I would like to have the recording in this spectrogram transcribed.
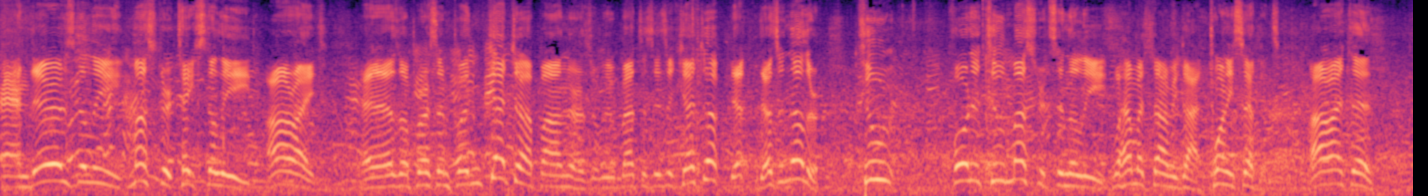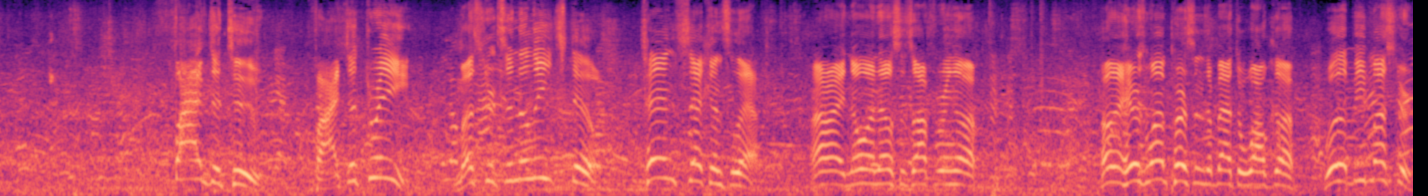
And there's the lead. Mustard takes the lead. All right. And there's a person putting ketchup on there. So we're about to see the ketchup. Yeah, there's another. Two, 42 mustards in the lead. Well, how much time we got? 20 seconds. All right then. Five to two. Five to three. Mustard's in the lead still. 10 seconds left. All right, no one else is offering up. Okay, here's one person's about to walk up. Will it be mustard?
